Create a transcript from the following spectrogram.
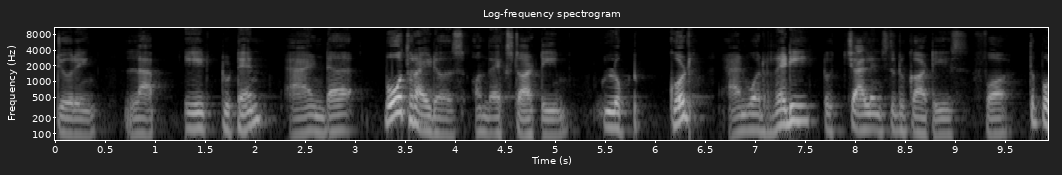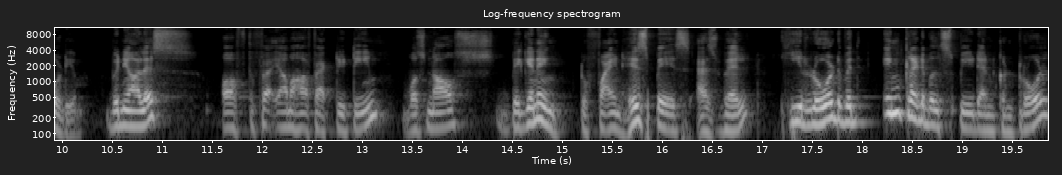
during lap 8 to 10 and uh, both riders on the Ecstar team looked good and were ready to challenge the Ducatis for the podium. Vinales of the Yamaha factory team was now beginning to find his pace as well. He rode with incredible speed and control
